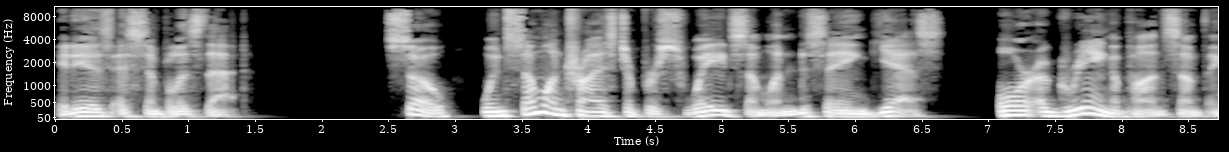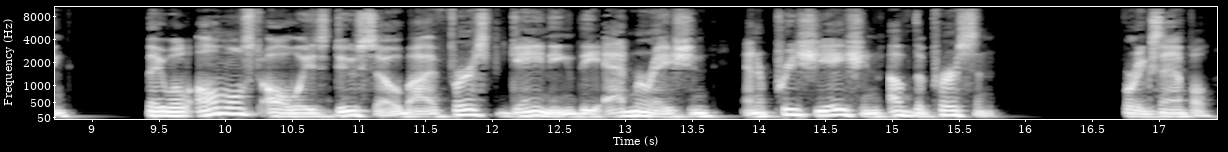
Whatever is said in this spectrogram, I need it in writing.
It is as simple as that. So, when someone tries to persuade someone into saying yes or agreeing upon something, they will almost always do so by first gaining the admiration and appreciation of the person. For example,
